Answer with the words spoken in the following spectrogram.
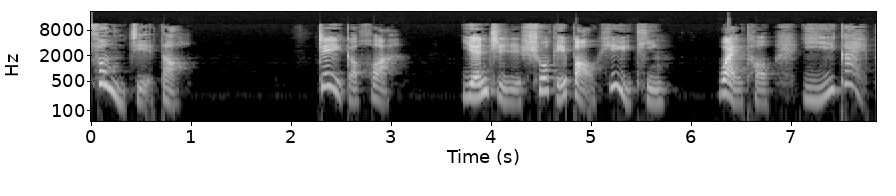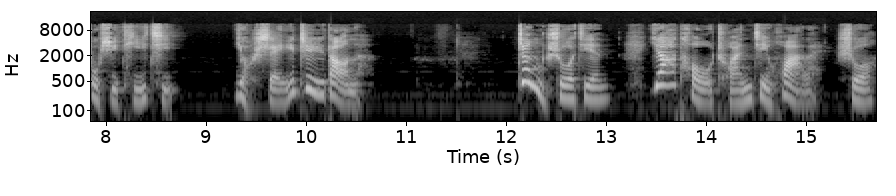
凤姐道：“这个话，原只说给宝玉听，外头一概不许提起，有谁知道呢？”正说间，丫头传进话来说：“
